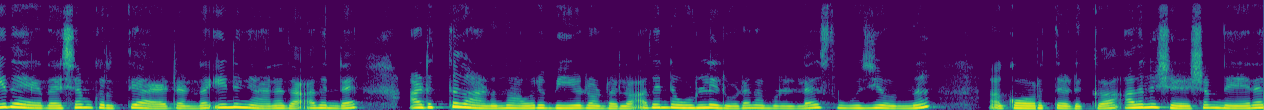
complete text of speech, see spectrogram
ഇത് ഏകദേശം കൃത്യമായിട്ടുണ്ട്. ഇനി ഞാനത് അതിന്റെ അടുത്ത് കാണുന്ന ആ ഒരു ബീഡുണ്ടല്ലോ അതിന്റെ ഉള്ളിലൂടെ നമ്മളുടെ സൂചി ഒന്ന് കോർത്തെടുക്കുക. അതിനുശേഷം നേരെ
